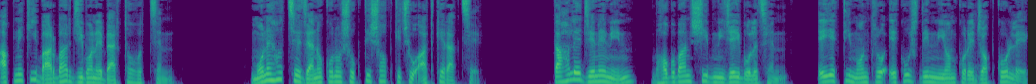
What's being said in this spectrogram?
আপনি কি বারবার জীবনে ব্যর্থ হচ্ছেন? মনে হচ্ছে যেন কোনো শক্তি সব কিছু আটকে রাখছে। তাহলে জেনে নিন, ভগবান শিব নিজেই বলেছেন, এই একটি মন্ত্র একুশ দিন নিয়ম করে জপ করলে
